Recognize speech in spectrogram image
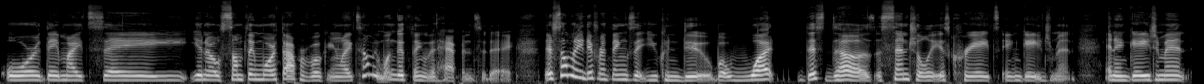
Or they might say, you know, something more thought provoking, like, tell me one good thing that happened today. There's so many different things that you can do, but what this does essentially is creates engagement. And engagement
